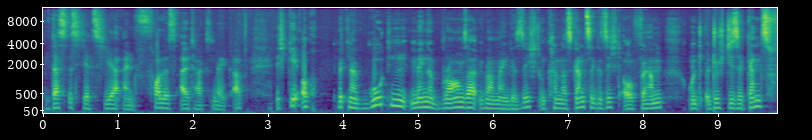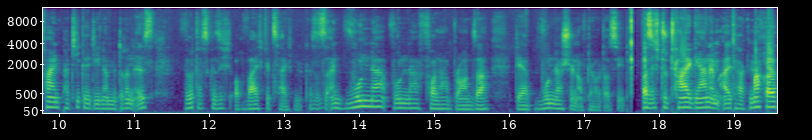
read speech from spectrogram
Das ist jetzt hier ein volles Alltags-Make-up. Ich gehe auch mit einer guten Menge Bronzer über mein Gesicht und kann das ganze Gesicht aufwärmen. Und durch diese ganz feinen Partikel, die da mit drin ist, wird das Gesicht auch weich gezeichnet. Das ist ein wunder, wundervoller Bronzer, der wunderschön auf der Haut aussieht. Was ich total gerne im Alltag mache,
